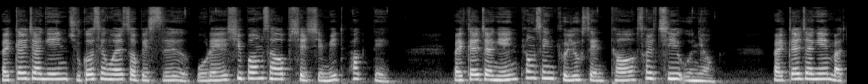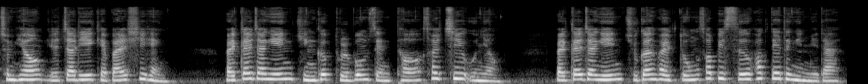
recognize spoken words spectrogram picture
발달장애인 주거생활 서비스 올해 시범사업 실시 및 확대, 발달장애인 평생교육센터 설치 운영, 발달장애인 맞춤형 일자리 개발 시행, 발달장애인 긴급 돌봄센터 설치 운영, 발달장애인 주간활동 서비스 확대 등입니다.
